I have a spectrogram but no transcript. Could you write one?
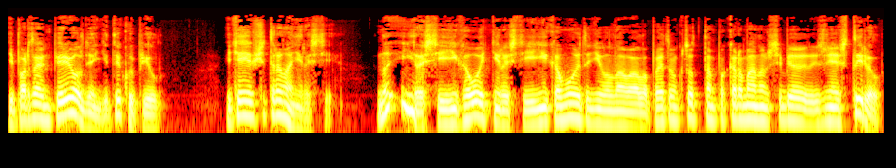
Департамент перевел деньги, ты купил. И тебя вообще трава не расти. Ну и не расти, и никого это не расти, и никому это не волновало. Поэтому кто-то там по карманам себе, извиняюсь, тырил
